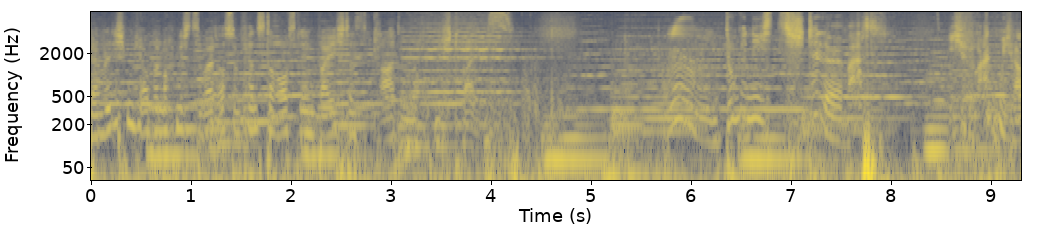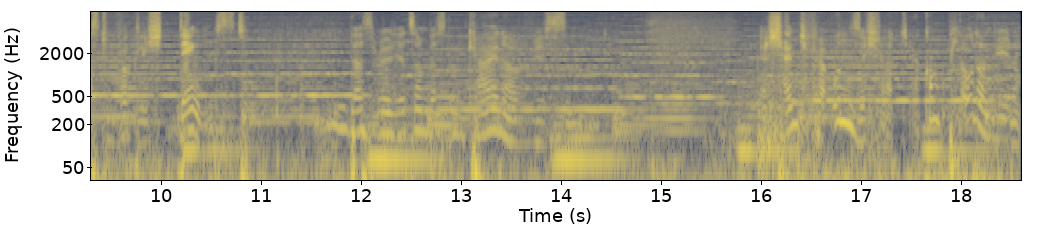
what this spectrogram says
Da will ich mich aber noch nicht zu weit aus dem Fenster rauslehnen, weil ich das gerade noch nicht weiß. Hm, du genießt Stille, was? Ich frag mich, was du wirklich denkst. Das will jetzt am besten keiner wissen. Er scheint verunsichert. Ja, komm, plaudern wir noch.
